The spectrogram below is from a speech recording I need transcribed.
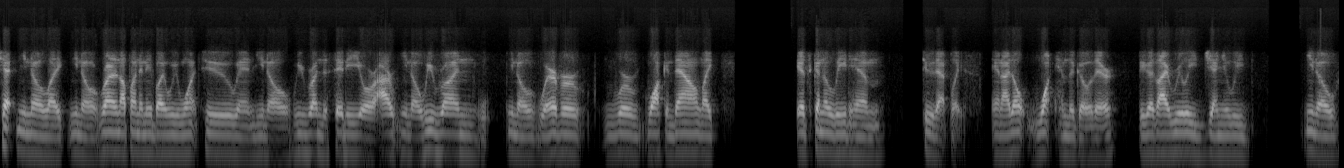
check you know like you know running up on anybody we want to and you know we run the city or our you know we run you know wherever we're walking down like it's going to lead him to that place. And I don't want him to go there because I really genuinely, you know,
